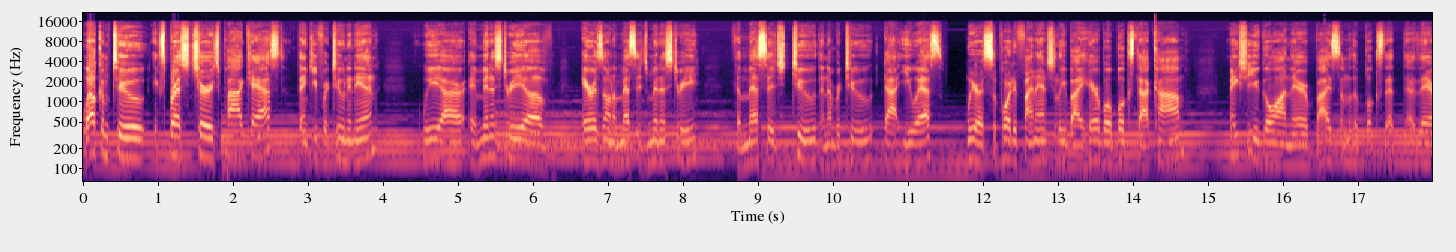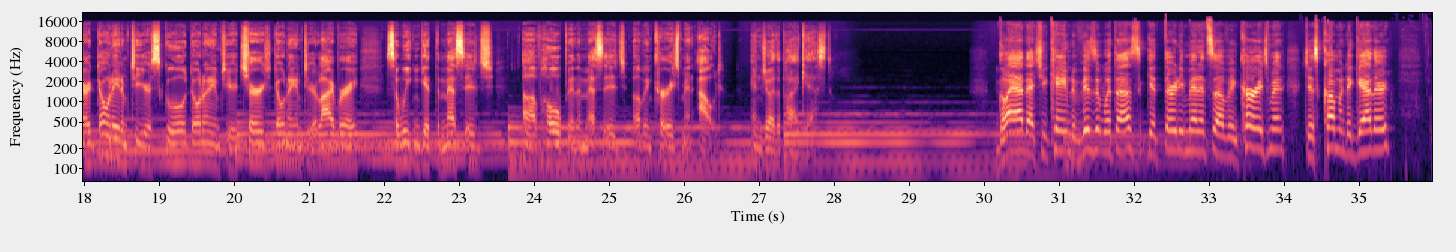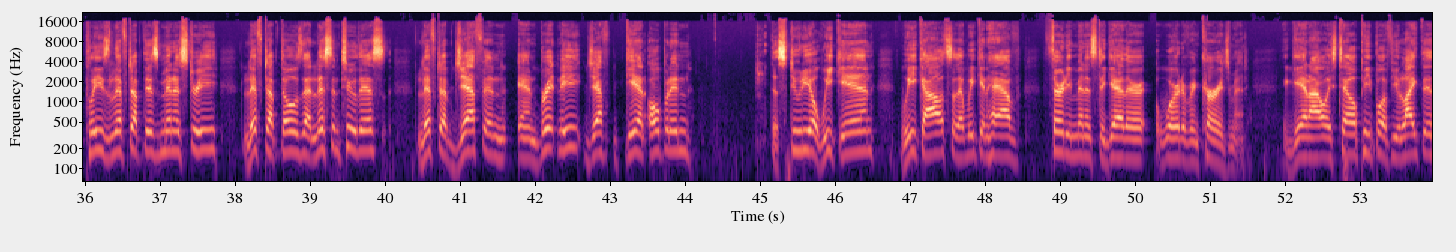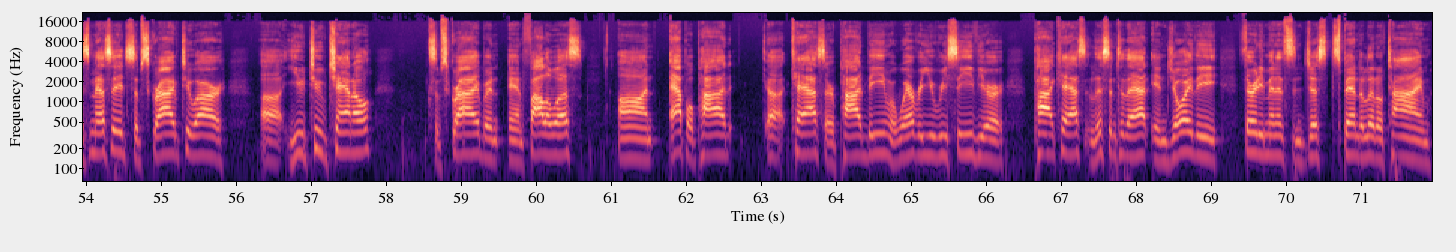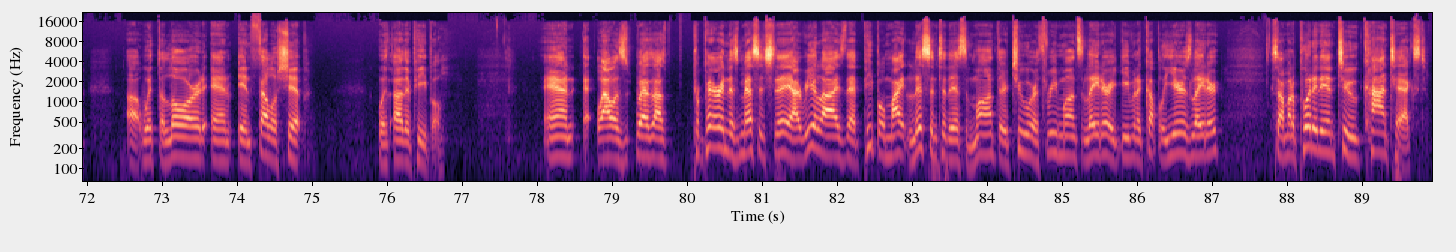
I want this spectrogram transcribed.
Welcome to Express Church Podcast. Thank you for tuning in. We are a ministry of Arizona Message Ministry, the message to the number two dot US. We are supported financially by HariboBooks.com. Make sure you go on there, buy some of the books that are there, donate them to your school, donate them to your church, donate them to your library, so we can get the message of hope and the message of encouragement out. Enjoy the podcast. Glad that you came to visit with us, get 30 minutes of encouragement, just coming together. Please lift up this ministry, lift up those that listen to this, lift up Jeff and, and Brittany. Jeff, again, opening the studio week in, week out, so that we can have 30 minutes together, a word of encouragement. Again, I always tell people if you like this message, subscribe to our uh, YouTube channel subscribe and, and follow us on Apple Podcasts or Podbean or wherever you receive your podcast. Listen to that. Enjoy the 30 minutes and just spend a little time uh, with the Lord and in fellowship with other people. And uh, I was, as I was preparing this message today, I realized that people might listen to this a month or two or three months later, even a couple of years later. So I'm going to put it into context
